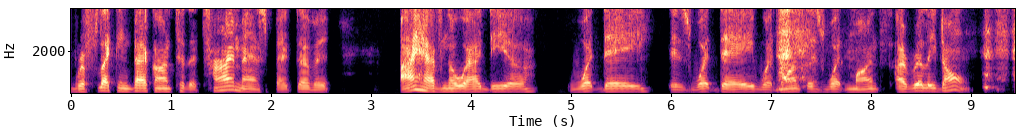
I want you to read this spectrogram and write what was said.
reflecting back onto the time aspect of it, I have no idea what day is what day, what month is what month. I really don't.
